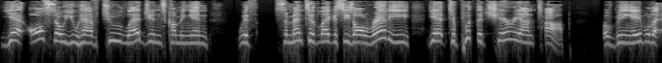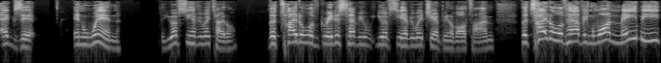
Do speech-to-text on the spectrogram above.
Yet also you have two legends coming in with cemented legacies already. Yet to put the cherry on top of being able to exit and win the UFC heavyweight title, the title of greatest heavy UFC heavyweight champion of all time, the title of having won maybe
